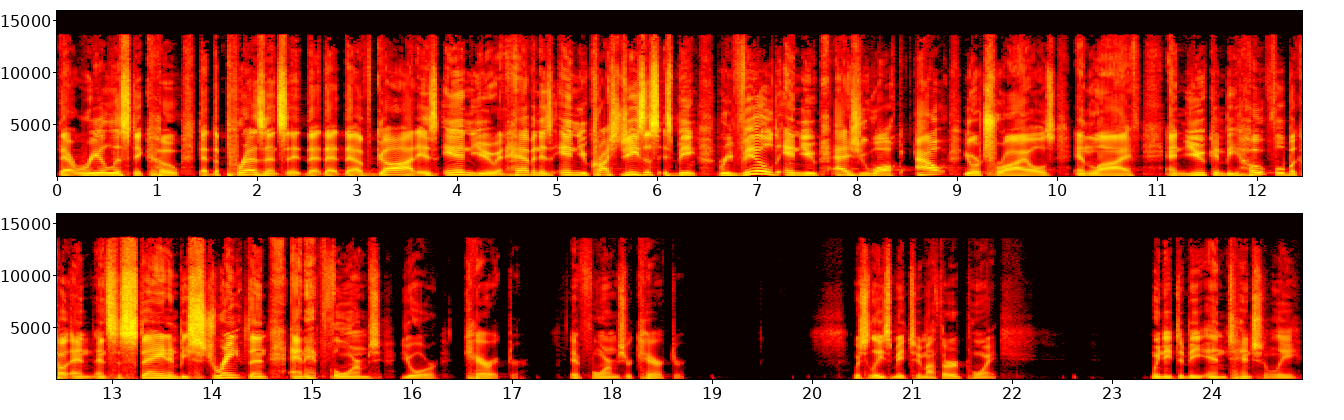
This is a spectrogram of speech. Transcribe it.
that realistic hope, that the presence eh, that, that, that of God is in you and heaven is in you. Christ Jesus is being revealed in you as you walk out your trial trials in life, and you can be hopeful because and, and sustain and be strengthened, and it forms your character. It forms your character. Which leads me to my third point. We need to be intentionally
